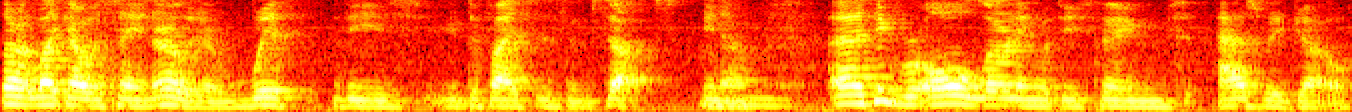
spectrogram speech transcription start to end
or like i was saying earlier with these devices themselves you know? Mm. And i think we're all learning with these things as we go.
